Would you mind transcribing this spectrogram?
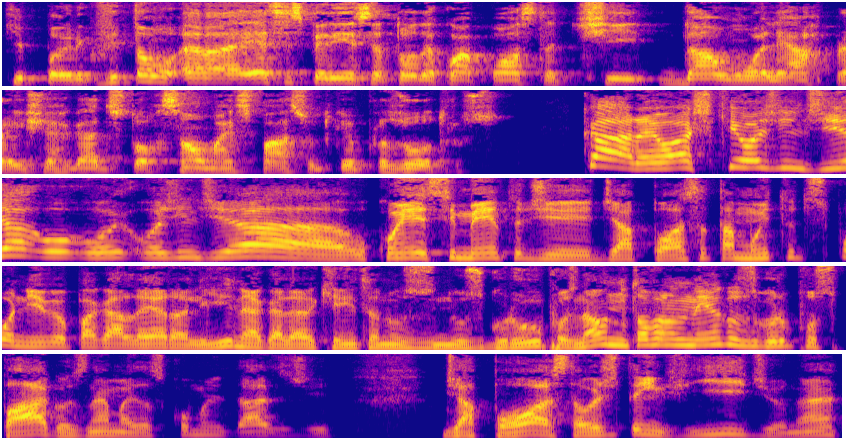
que pânico. Então, essa experiência toda com a aposta te dá um olhar para enxergar a distorção mais fácil do que para os outros? Cara, eu acho que hoje em dia, hoje em dia o conhecimento de, de aposta está muito disponível para a galera ali, né? A galera que entra nos, nos grupos. Não, não estou falando nem dos grupos pagos, né? Mas as comunidades de, de aposta. Hoje tem vídeo, né?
